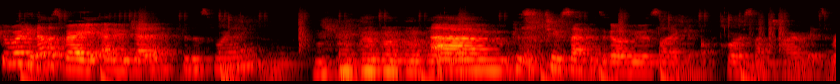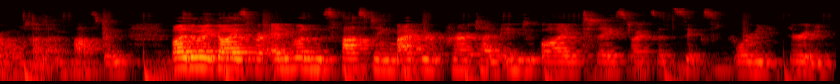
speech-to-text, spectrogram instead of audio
Good morning. That was very energetic for this morning. um, because two seconds ago he was like, "Of course I'm tired. It's Ramadan. I'm fasting." By the way, guys, for anyone who's fasting, Maghrib prayer time in Dubai today starts at 6:43.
